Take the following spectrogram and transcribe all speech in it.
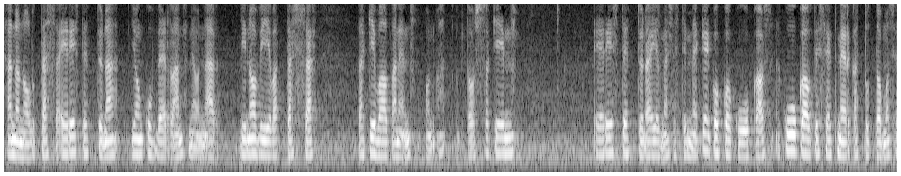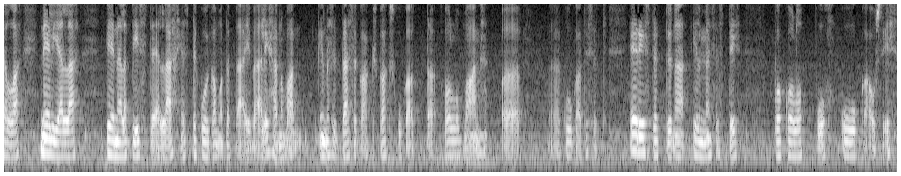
hän on ollut tässä eristettynä jonkun verran, ne on nämä vinoviivat tässä, väkivaltainen on tossakin, eristettynä ilmeisesti melkein koko kuukausi, kuukautiset merkattu tuommoisella neljällä pienellä pisteellä ja sitten kuinka monta päivää. Eli hän on vaan ilmeisesti tässä kaksi, kaksi kuukautta ollut vaan ö, kuukautiset eristettynä ilmeisesti koko loppu kuukausi.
